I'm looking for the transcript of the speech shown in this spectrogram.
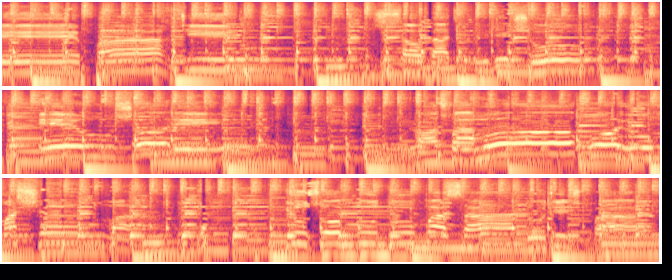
Você partiu, saudade me deixou, eu chorei. Nosso amor foi uma chama e o sopro do passado desfaz.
